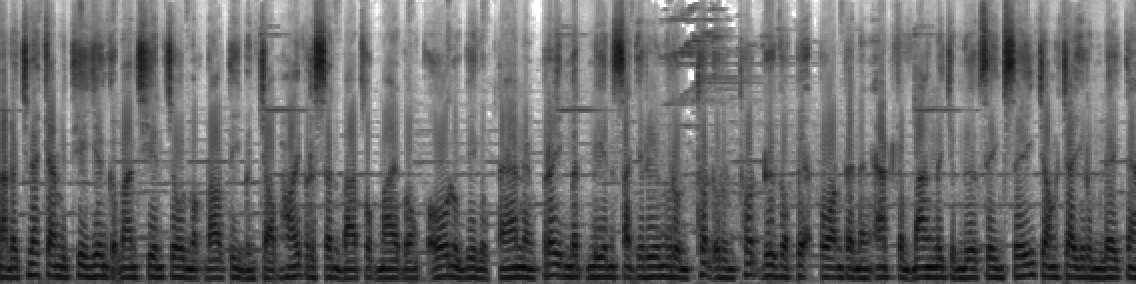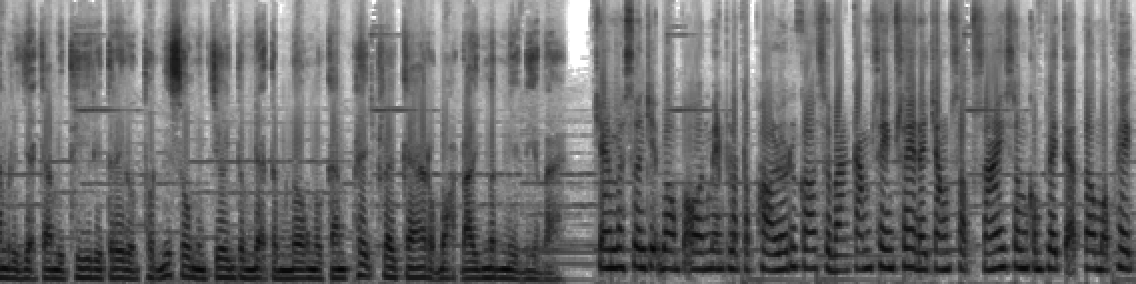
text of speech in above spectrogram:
បាទដូច្នេះកម្មវិធីយើងក៏បានឈានចូលមកដល់ទីបញ្ចប់ហើយប្រសិនបើពុកម៉ែបងប្អូនលោកយាយលោកតានិងប្រិយមិត្តមានសាច់រឿងរន្ធត់រន្ធត់ឬក៏ពាក់ព័ន្ធទៅនឹងអាចកំបាំងនៃជំនឿផ្សេងផ្សេងៗចង់ចែករំលែកតាមរយៈកម្មវិធីរាត្រីរន្ធត់នេះសូមអញ្ជើញទំនាក់ទំនងមកកាន់ page ផ្លូវការរបស់ Diamond Media បាទ ចាបើសិនជាបងប្អូនមានផលិតផលឬក៏សេវាកម្មផ្សេងផ្សេងៗដែលចង់ផ្សព្វផ្សាយសូមកុំភ្លេចតាក់ទងមក page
